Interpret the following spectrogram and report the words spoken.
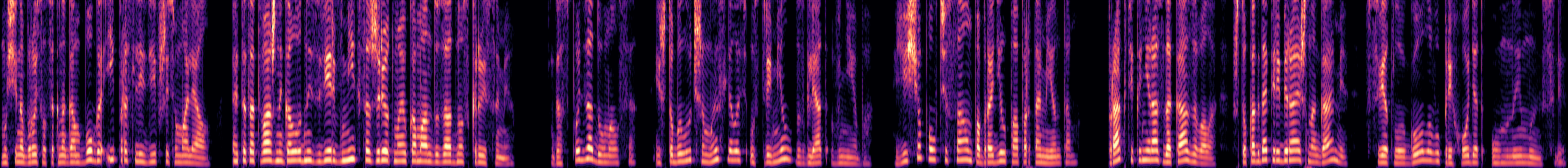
Мужчина бросился к ногам Бога и, прослезившись, умолял. «Этот отважный голодный зверь вмиг сожрет мою команду заодно с крысами». Господь задумался и, чтобы лучше мыслилось, устремил взгляд в небо. Еще полчаса он побродил по апартаментам. Практика не раз доказывала, что когда перебираешь ногами, в светлую голову приходят умные мысли.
